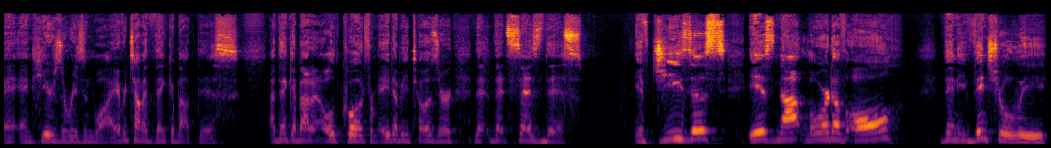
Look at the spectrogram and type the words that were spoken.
And here's the reason why. Every time I think about this, I think about an old quote from A.W. Tozer that, that says this If Jesus is not Lord of all, then eventually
